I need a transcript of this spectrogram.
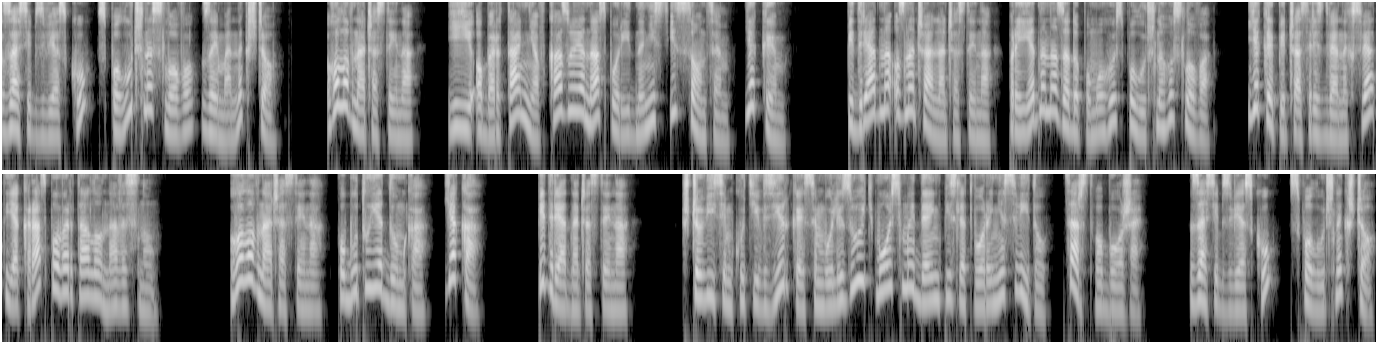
Засіб зв'язку сполучне слово займенник що. Головна частина її обертання вказує на спорідненість із сонцем. Яким? Підрядна означальна частина приєднана за допомогою сполучного слова, яке під час різдвяних свят якраз повертало на весну. Головна частина побутує думка. Яка? Підрядна частина. Що вісім кутів зірки символізують восьмий день після творення світу, царство Боже. Засіб зв'язку сполучник що.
